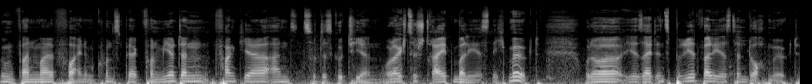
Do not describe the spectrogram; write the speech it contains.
irgendwann mal vor einem Kunstwerk von mir und dann fangt ihr an zu diskutieren oder euch zu streiten, weil ihr es nicht mögt. Oder ihr seid inspiriert, weil ihr es dann doch mögt.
